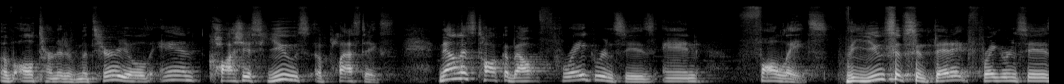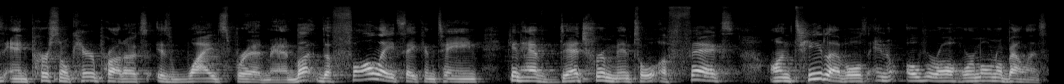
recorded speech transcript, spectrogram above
of alternative materials and cautious use of plastics. Now let's talk about fragrances and phthalates. The use of synthetic fragrances and personal care products is widespread, man, but the phthalates they contain can have detrimental effects on T levels and overall hormonal balance.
